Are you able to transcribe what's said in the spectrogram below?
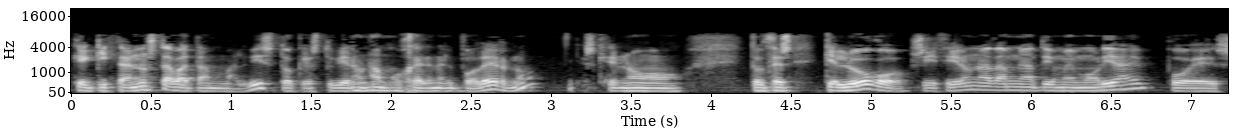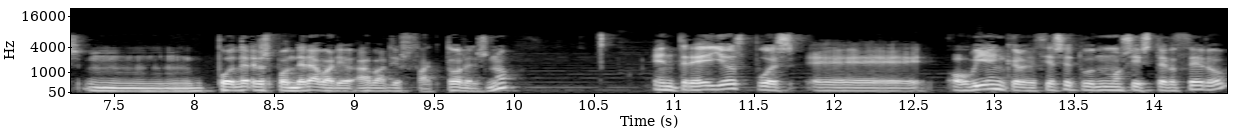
que quizá no estaba tan mal visto que estuviera una mujer en el poder, ¿no? Es que no. Entonces, que luego se hiciera una damnatio memoriae, pues mm, puede responder a varios, a varios factores, ¿no? Entre ellos, pues, eh, o bien que lo hiciese Tutmosis III,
